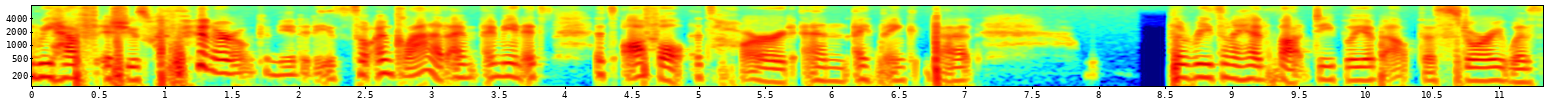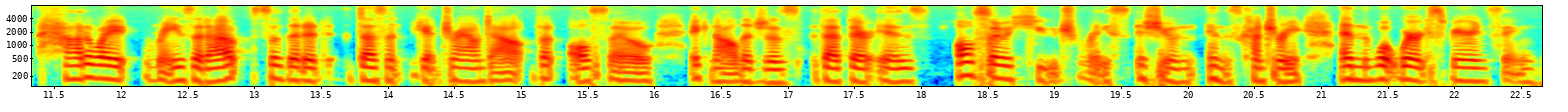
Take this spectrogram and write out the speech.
we have issues within our own communities. So I'm glad. I'm I mean it's it's awful. It's hard and I think that the reason I had thought deeply about this story was how do I raise it up so that it doesn't get drowned out, but also acknowledges that there is also a huge race issue in, in this country. And what we're experiencing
